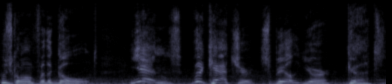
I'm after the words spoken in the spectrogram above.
who's going for the gold. Jens, the catcher, spill your guts.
